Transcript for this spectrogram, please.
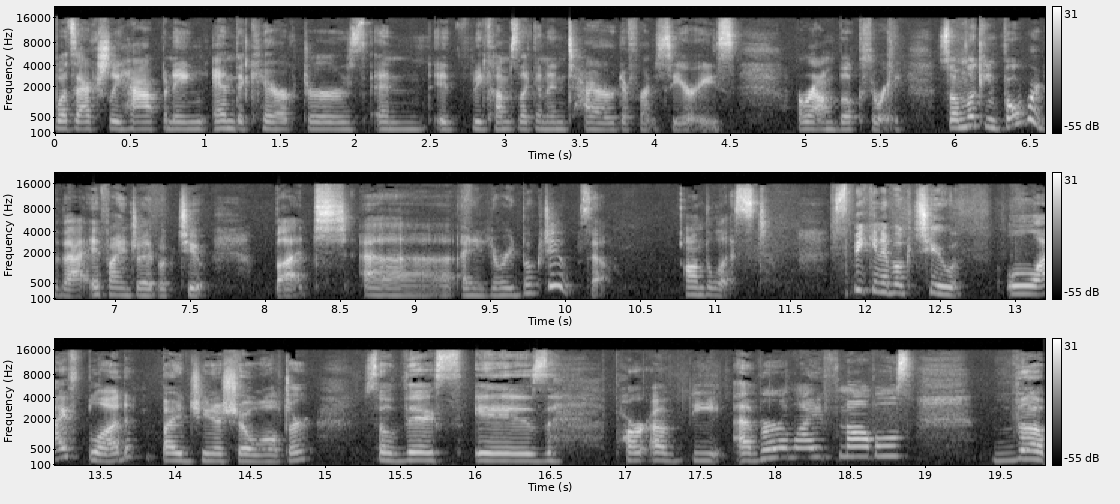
what's actually happening and the characters and it becomes like an entire different series around book three. So I'm looking forward to that if I enjoy book two. But uh, I need to read book two, so on the list. Speaking of book two, Lifeblood by Gena Showalter. So this is part of the Everlife novels. The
